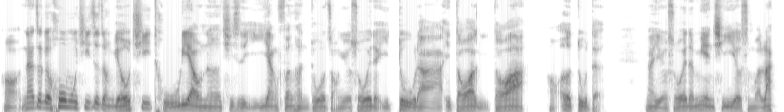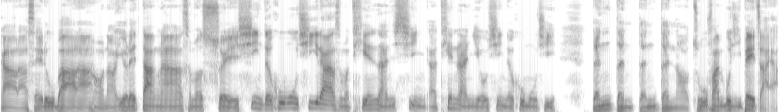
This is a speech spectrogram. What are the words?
哦，那这个护木漆这种油漆涂料呢，其实一样分很多种，有所谓的一度啦、一度啊、一度啊，哦，二度的。那有所谓的面漆，有什么拉嘎啦、塞露巴啦，吼然后有雷当啦，什么水性的护木漆啦，什么天然性啊、呃、天然油性的护木漆等等等等哦，竹繁不及备载啊。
